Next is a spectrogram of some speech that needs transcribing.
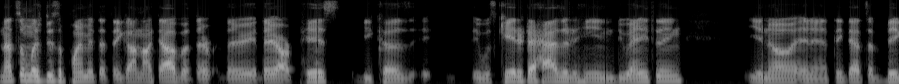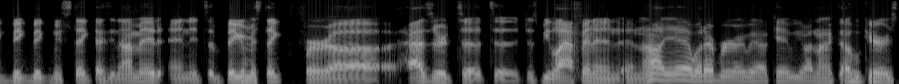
not so much disappointment that they got knocked out, but they're they they are pissed because it, it was catered to Hazard and he didn't do anything. You know, and I think that's a big, big, big mistake that Zidane made, and it's a bigger mistake for uh, Hazard to to just be laughing and and oh yeah, whatever, okay, we got knocked out, who cares?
